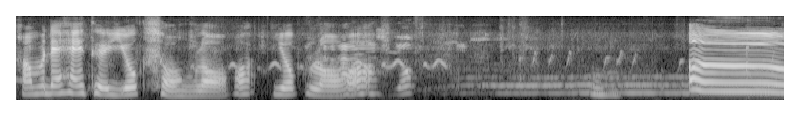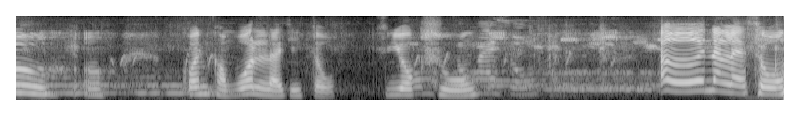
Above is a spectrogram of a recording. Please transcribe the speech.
เขาไม่ได้ให้เธอยกสองล้อยกล้อเออคนเขาว่นอะไรจิตกยกสูง ออนั่นแหละสูง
